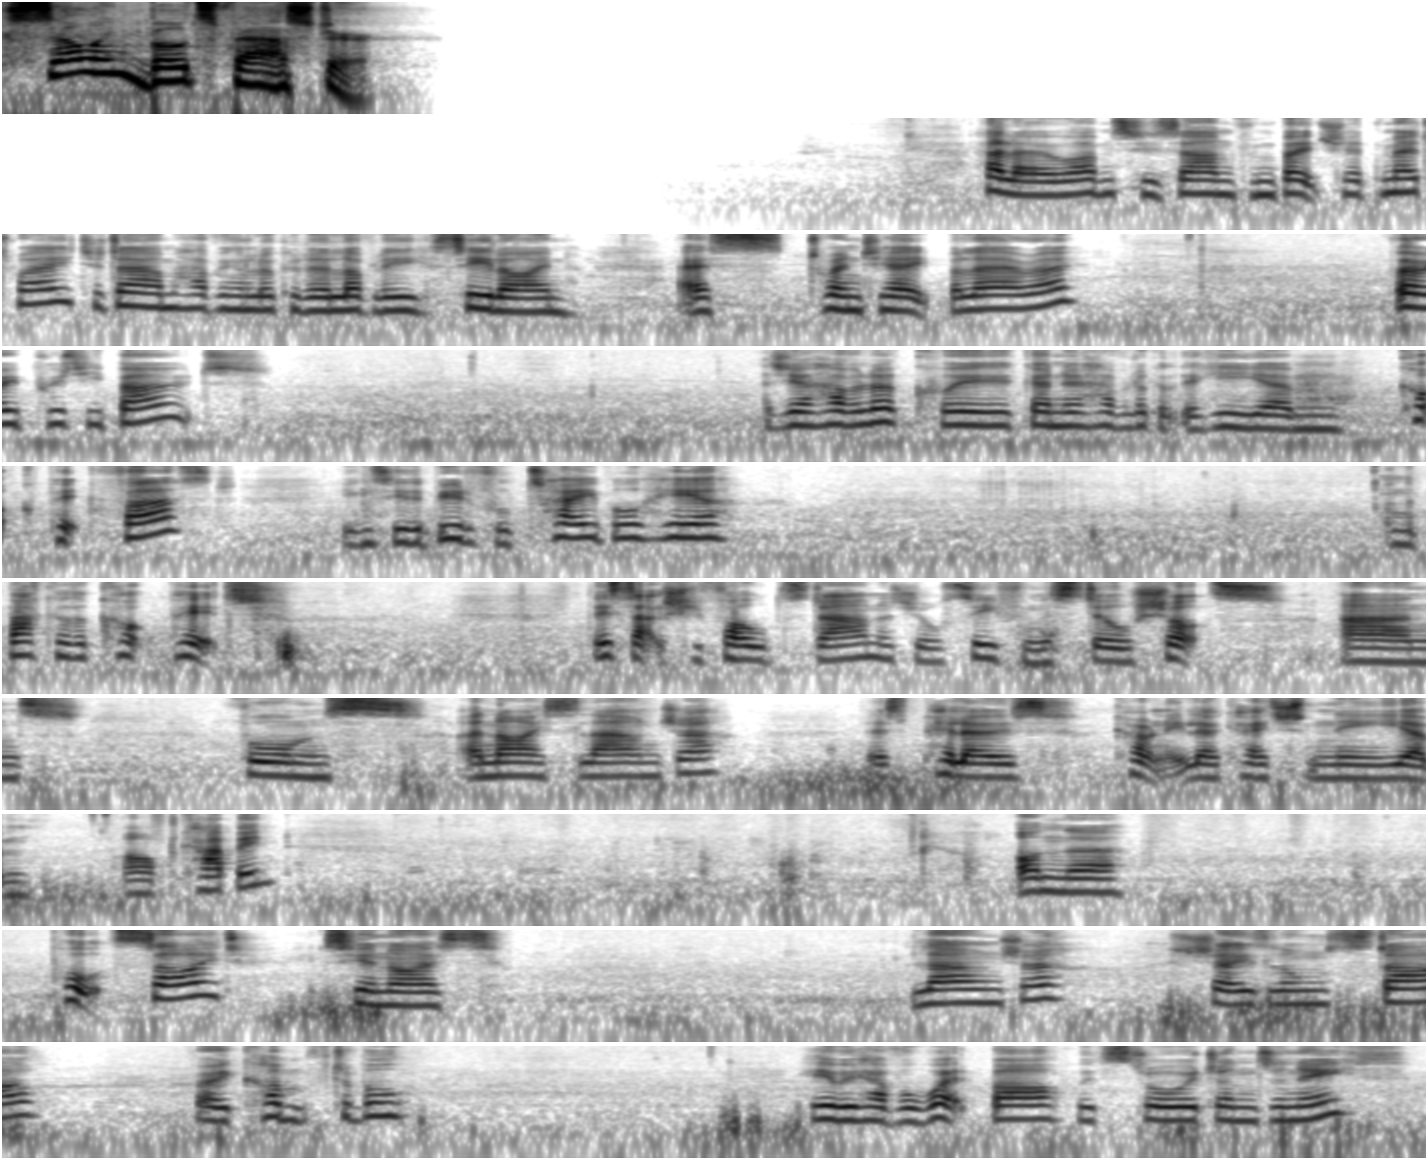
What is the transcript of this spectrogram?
selling boats faster. Hello, I'm Suzanne from Boatshed Medway. Today I'm having a look at a lovely Sealine S28 Bolero. Very pretty boat. As you have a look, we're going to have a look at the um, cockpit first. You can see the beautiful table here. On the back of the cockpit, this actually folds down, as you'll see from the still shots, and forms a nice lounger. There's pillows currently located in the um, aft cabin. On the port side you see a nice lounger chaise longue style very comfortable. Here we have a wet bar with storage underneath.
